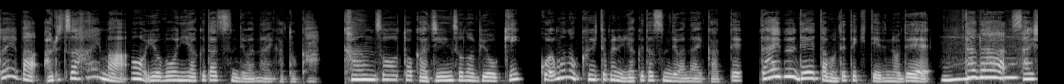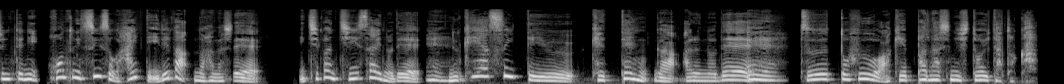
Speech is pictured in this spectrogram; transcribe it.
例えばアルツハイマーの予防に役立つんではないかとか、肝臓とか腎臓の病気、こういうものを食い止めるのに役立つんではないかって、だいぶデータも出てきているので、ただ、最初に言ったように、本当に水素が入っていればの話で、一番小さいので、ええ。抜けやすいっていう欠点があるので、ええ。ずーっと封を開けっぱなしにしといたとか、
